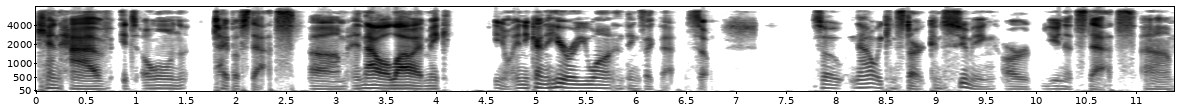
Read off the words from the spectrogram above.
can have its own type of stats, um, and that will allow it make you know any kind of hero you want and things like that. So. So now we can start consuming our unit stats. Um,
